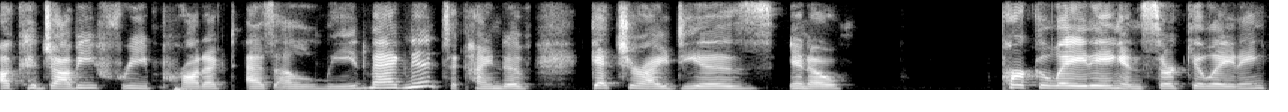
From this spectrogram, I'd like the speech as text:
a Kajabi free product as a lead magnet to kind of get your ideas, you know, percolating and circulating,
